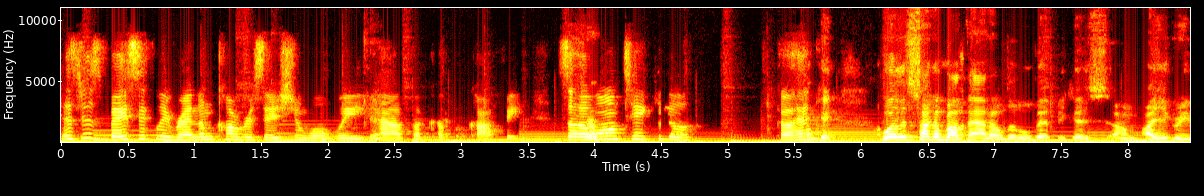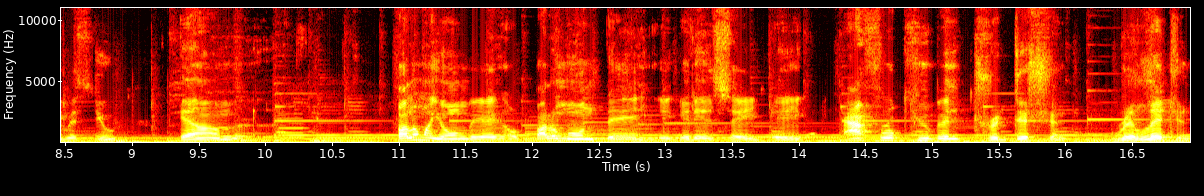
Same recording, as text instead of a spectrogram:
It's just basically random conversation while we Okay. have a cup of coffee. So Sure. it won't take you. Go ahead. Okay. Well, let's talk about that a little bit because um, I agree with you. Um, Palo Mayombe or Palo Monte, it, it is a, a Afro-Cuban tradition, religion.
